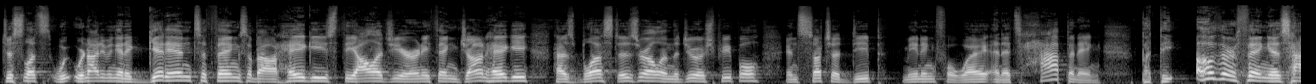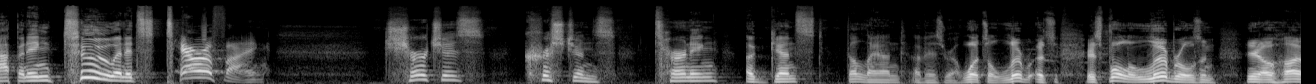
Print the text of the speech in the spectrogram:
just let's, we're not even going to get into things about Hagee's theology or anything. John Hagee has blessed Israel and the Jewish people in such a deep, meaningful way, and it's happening. But the other thing is happening too, and it's terrifying. Churches, Christians turning against the land of Israel. Well, it's a liberal. It's it's full of liberals, and you know, I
